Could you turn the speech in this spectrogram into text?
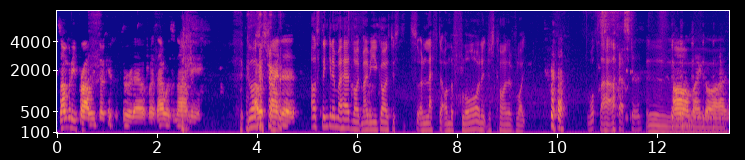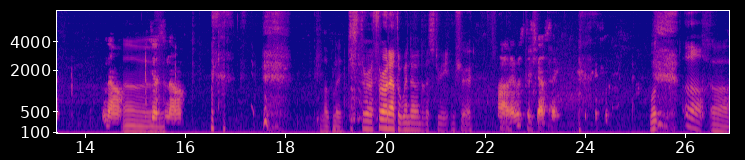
Somebody probably took it and threw it out, but that was not me. I I was was, trying to. I was thinking in my head like maybe you guys just sort of left it on the floor and it just kind of like, what the hell? Festered. Ew. Oh my god. No. Uh, Just no. Lovely. Just throw throw it out the window into the street. I'm sure. Oh, it was disgusting. Well, Ugh. Uh,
